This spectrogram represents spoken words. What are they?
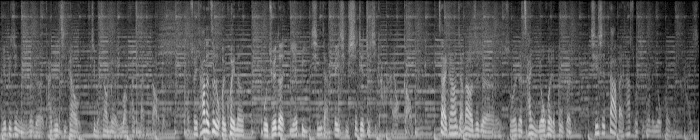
因为毕竟你那个台币机票基本上没有一万块是买不到的，所以它的这个回馈呢，我觉得也比星展飞行世界知己卡还要高。再来刚刚讲到的这个所谓的餐饮优惠的部分，其实大白它所提供的优惠呢，还是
